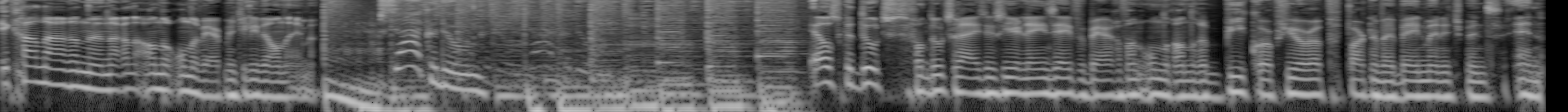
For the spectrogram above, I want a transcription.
Ik ga naar een, eh, naar een ander onderwerp met jullie welnemen. Zaken doen. Elske Doets van Doetsreizen is hier. Leen Zevenbergen van onder andere B Corps Europe, partner bij Bain Management en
